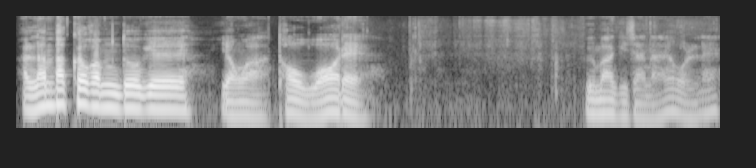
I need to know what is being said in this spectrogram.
알란 파커 감독의 영화 The Wall의 음악이잖아요, 원래.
